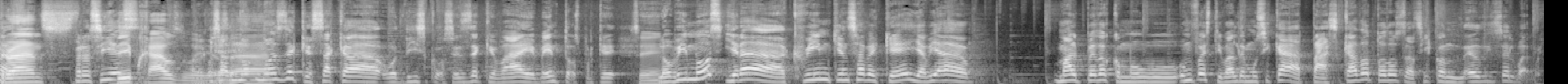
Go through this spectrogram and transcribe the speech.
trans, Pero sí es- deep house, güey. O sea, no, no es de que saca o discos, es de que va a eventos, porque Sí. lo vimos y era Cream, quién sabe qué, y había mal pedo como un festival de música atascado, todos así con Elvis Elba, güey.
